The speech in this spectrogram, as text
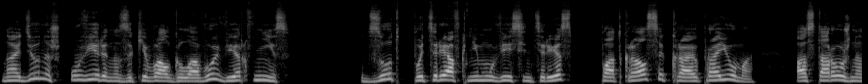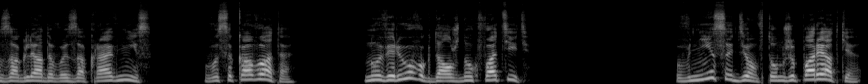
Найденыш уверенно закивал головой вверх-вниз. Дзот, потеряв к нему весь интерес, подкрался к краю проема, осторожно заглядывая за край вниз. Высоковато. Но веревок должно хватить. Вниз идем в том же порядке,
